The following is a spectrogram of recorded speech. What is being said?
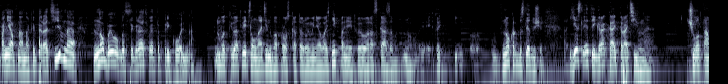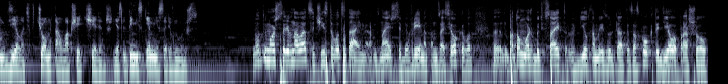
Понятно, она кооперативная, но было бы сыграть в это прикольно. Ну вот ты ответил на один вопрос, который у меня возник по мере твоего рассказа. Ну, это, но как бы следующее. Если эта игра кооперативная, что там делать, в чем там вообще челлендж, если ты ни с кем не соревнуешься? Ну, ты можешь соревноваться чисто вот с таймером, знаешь себе, время там засек, и вот э, потом, может быть, в сайт вбил там результаты, за сколько ты дело прошел.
